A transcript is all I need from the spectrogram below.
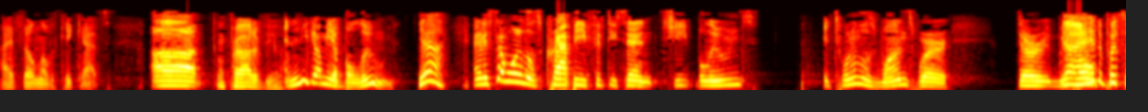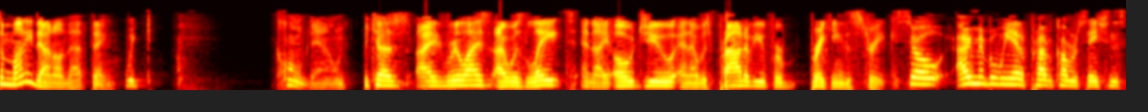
I have fell in love with Kit Kats. Uh, I'm proud of you. and then you got me a balloon, Yeah. and it's not one of those crappy fifty cent cheap balloons. It's one of those ones where they're we Yeah, I had to put some money down on that thing we calm down. because I realized I was late and I owed you and I was proud of you for breaking the streak. So I remember we had a private conversation this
